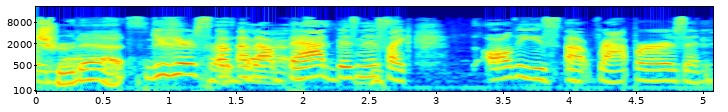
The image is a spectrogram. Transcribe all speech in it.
True that. You hear s- Heard about that. bad business, like all these uh, rappers and,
